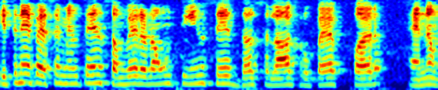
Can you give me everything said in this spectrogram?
कितने पैसे मिलते हैं? समवेयर अराउंड तीन से दस लाख रुपए पर एनम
